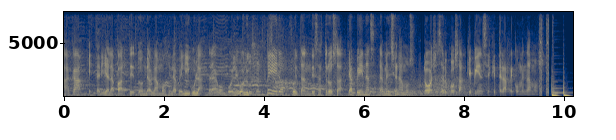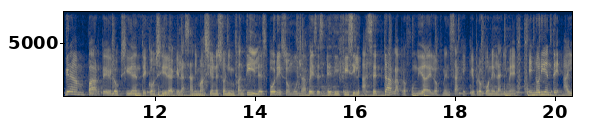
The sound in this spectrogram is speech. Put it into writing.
Acá estaría la parte donde hablamos de la película Dragon Ball Evolution, pero fue tan desastrosa que apenas la mencionamos. No vaya a ser cosa que pienses que te la recomendamos. Gran parte del occidente considera que las animaciones son infantiles, por eso muchas veces es difícil aceptar la profundidad de los mensajes que propone el anime. En Oriente hay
